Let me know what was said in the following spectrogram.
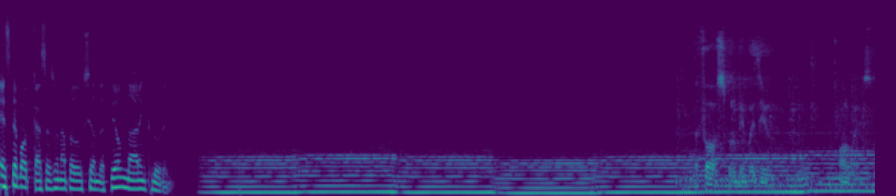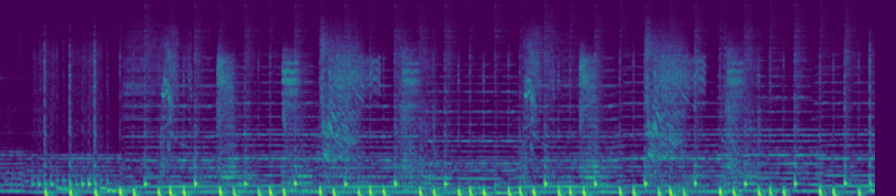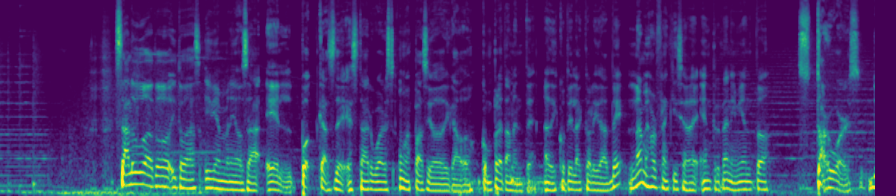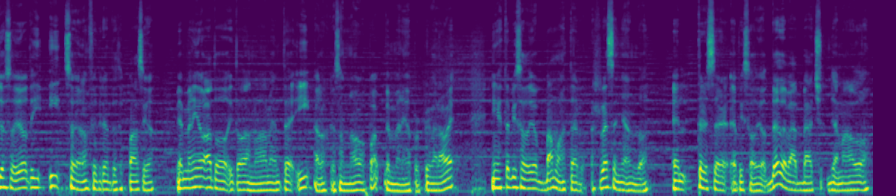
Este podcast es una producción de Film Not Included. Force Saludos a todos y todas y bienvenidos a el podcast de Star Wars, un espacio dedicado completamente a discutir la actualidad de la mejor franquicia de entretenimiento, Star Wars. Yo soy Oti y soy el anfitrión de este espacio. Bienvenidos a todos y todas nuevamente y a los que son nuevos, pues, bienvenidos por primera vez. En este episodio vamos a estar reseñando el tercer episodio de The Bad Batch llamado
